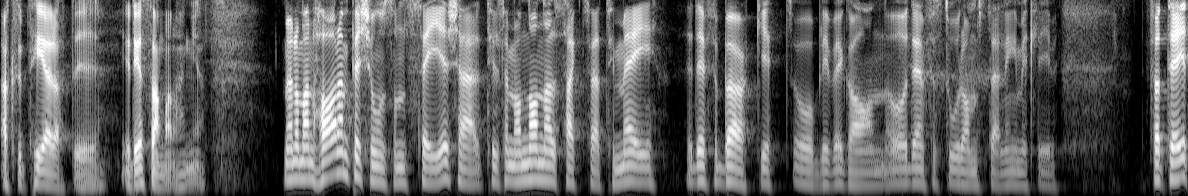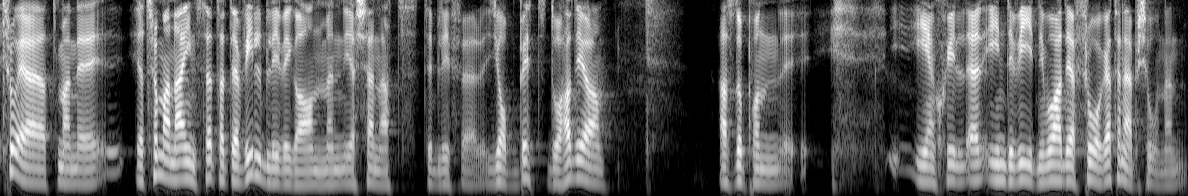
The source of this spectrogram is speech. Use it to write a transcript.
accepterat i, i det sammanhanget. Men om man har en person som säger så här, till exempel om någon hade sagt så här till mig, det är för bökigt att bli vegan och det är en för stor omställning i mitt liv. För att det tror jag att man är, jag tror man har insett att jag vill bli vegan men jag känner att det blir för jobbigt. Då hade jag, alltså då på en eh, enskild eh, individnivå hade jag frågat den här personen,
